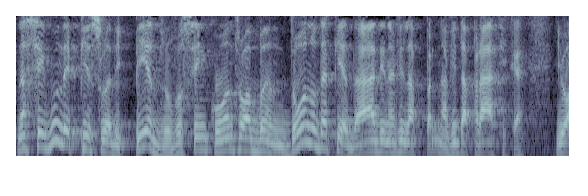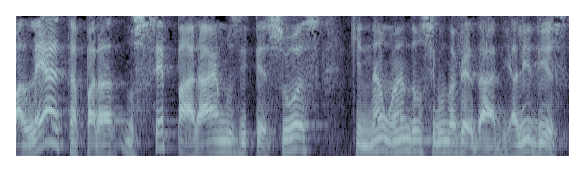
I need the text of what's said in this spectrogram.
Na segunda epístola de Pedro, você encontra o abandono da piedade na vida, na vida prática e o alerta para nos separarmos de pessoas que não andam segundo a verdade. Ali diz:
